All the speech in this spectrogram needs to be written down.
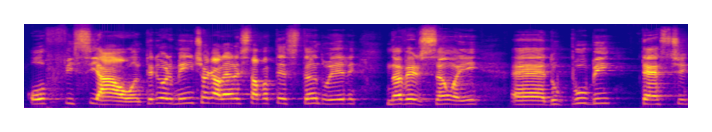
oficial. Anteriormente a galera estava testando ele na versão aí é, do PUB Test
